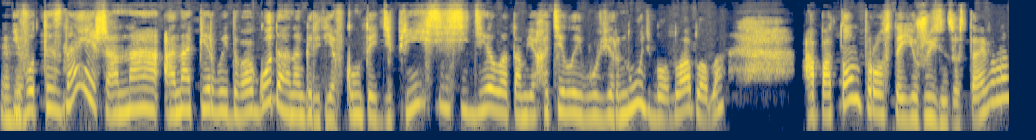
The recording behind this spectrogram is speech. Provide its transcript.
Uh-huh. И вот ты знаешь, она, она первые два года, она говорит, я в каком-то депрессии сидела, там я хотела его вернуть, бла-бла-бла-бла. А потом просто ее жизнь заставила,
